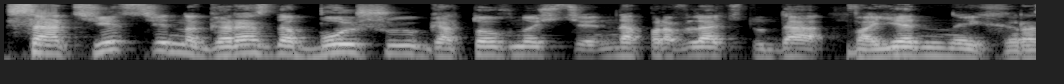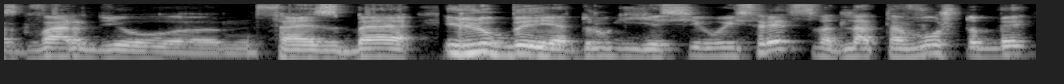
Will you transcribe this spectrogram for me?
Соответственно, гораздо большую готовность направлять туда военных, Росгвардию, э, ФСБ и любые другие силы и средства для того, чтобы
